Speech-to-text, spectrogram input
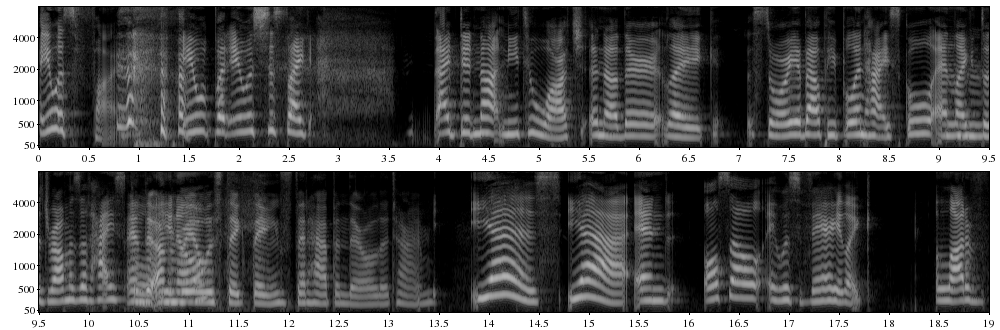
It was fine. it, but it was just like I did not need to watch another like story about people in high school and like the dramas of high school. and the you know? unrealistic things that happen there all the time. Yes, yeah, and also it was very like a lot of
